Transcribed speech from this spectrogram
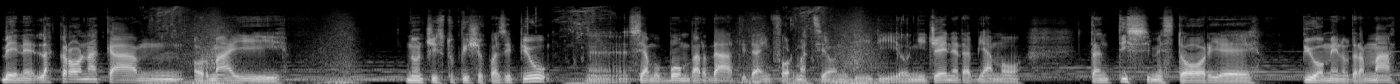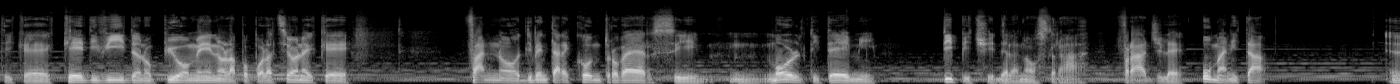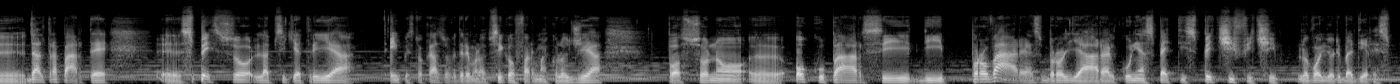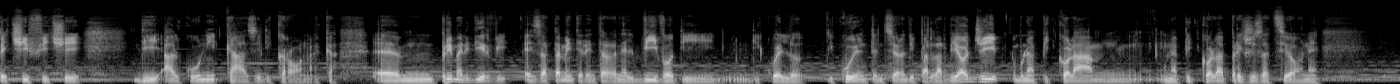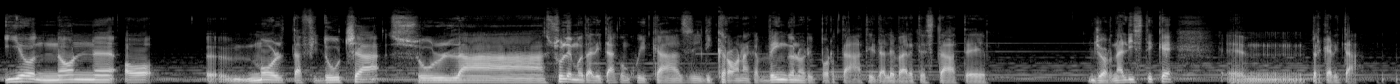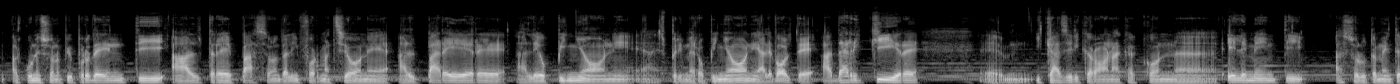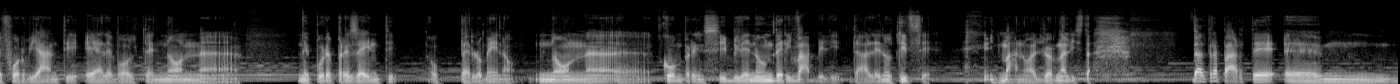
Bene, la cronaca mh, ormai non ci stupisce quasi più, eh, siamo bombardati da informazioni di, di ogni genere, abbiamo tantissime storie più o meno drammatiche che dividono più o meno la popolazione, che fanno diventare controversi mh, molti temi tipici della nostra fragile umanità. Eh, d'altra parte, eh, spesso la psichiatria, e in questo caso vedremo la psicofarmacologia, possono eh, occuparsi di provare a sbrogliare alcuni aspetti specifici, lo voglio ribadire, specifici di alcuni casi di cronaca. Ehm, prima di dirvi esattamente di entrare nel vivo di, di, quello di cui ho intenzione di parlarvi oggi, una piccola, una piccola precisazione. Io non ho molta fiducia sulla, sulle modalità con cui i casi di cronaca vengono riportati dalle varie testate giornalistiche. Ehm, per carità, alcune sono più prudenti, altre passano dall'informazione al parere, alle opinioni, a esprimere opinioni, alle volte ad arricchire ehm, i casi di cronaca con eh, elementi assolutamente fuorvianti e alle volte non... Eh, neppure presenti, o perlomeno non eh, comprensibili, non derivabili dalle notizie in mano al giornalista. D'altra parte ehm,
